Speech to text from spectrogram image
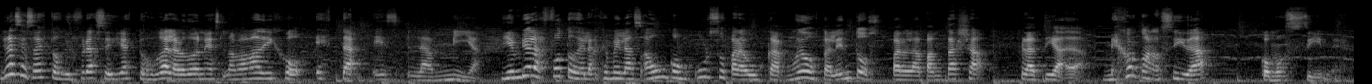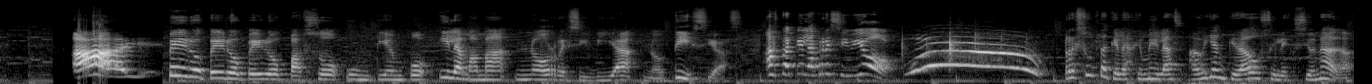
Gracias a estos disfraces y a estos galardones, la mamá dijo, esta es la mía. Y envió las fotos de las gemelas a un concurso para buscar nuevos talentos para la pantalla plateada, mejor conocida como cine. ¡Ay! Pero, pero, pero pasó un tiempo y la mamá no recibía noticias. ¡Hasta que las recibió! Resulta que las gemelas habían quedado seleccionadas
